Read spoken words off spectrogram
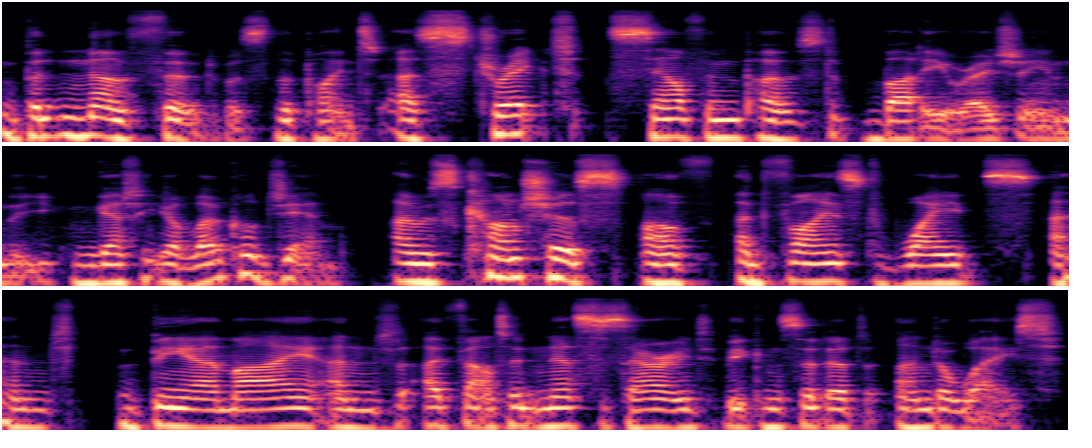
But no food was the point. A strict, self-imposed body regime that you can get at your local gym. I was conscious of advised weights and BMI, and I felt it necessary to be considered underweight.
